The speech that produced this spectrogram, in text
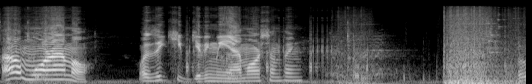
Oh, more ammo. What, does he keep giving me ammo or something? Ooh.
